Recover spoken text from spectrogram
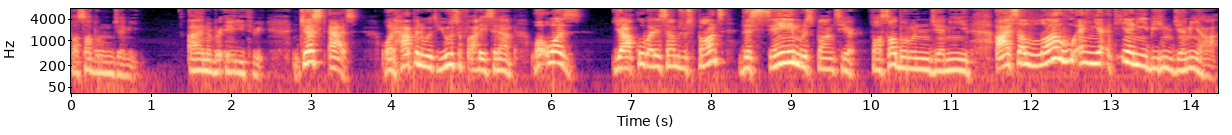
فَصَبْرٌ جَمِيلٌ Ayah number 83. Just as what happened with Yusuf alayhi salam, what was Yaqub alayhi response, the same response here. فَصَبْرٌ جَمِيلٌ عَسَى اللَّهُ أَن يَأْتِيَنِي بِهِمْ جَمِيعًا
